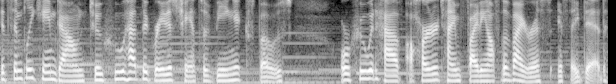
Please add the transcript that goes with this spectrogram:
It simply came down to who had the greatest chance of being exposed or who would have a harder time fighting off the virus if they did.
